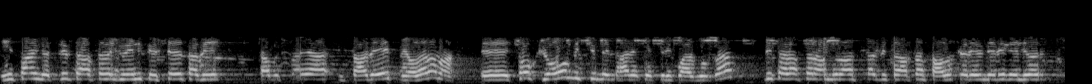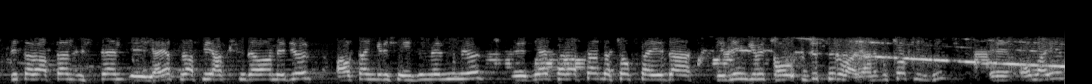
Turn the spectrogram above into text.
İnsan götürüp taraftan da güvenlik güçleri tabii çalışmaya müsaade etmiyorlar ama e, çok yoğun biçimde bir hareketlilik var burada. Bir taraftan ambulanslar, bir taraftan sağlık görevlileri geliyor. Bir taraftan üstten e, yaya trafiği akışı devam ediyor. Alttan girişe izin verilmiyor. E, diğer taraftan da çok sayıda dediğim gibi soğutucu tır var. Yani bu çok ilginç. E, olayın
